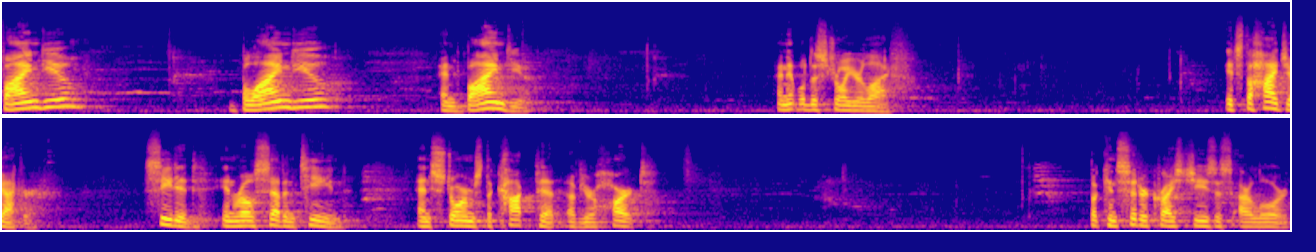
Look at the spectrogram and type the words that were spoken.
find you, blind you, and bind you, and it will destroy your life. It's the hijacker seated in row 17 and storms the cockpit of your heart. But consider Christ Jesus our Lord.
